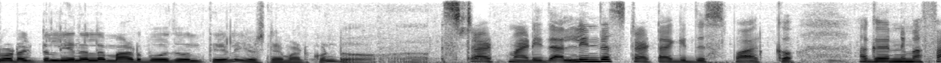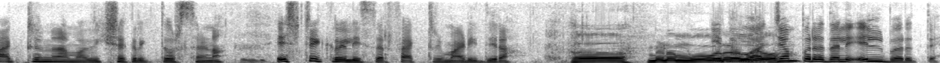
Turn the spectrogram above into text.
ಪ್ರಾಡಕ್ಟಲ್ಲಿ ಏನೆಲ್ಲ ಮಾಡ್ಬೋದು ಅಂತೇಳಿ ಯೋಚನೆ ಮಾಡಿಕೊಂಡು ಸ್ಟಾರ್ಟ್ ಮಾಡಿದ ಅಲ್ಲಿಂದ ಸ್ಟಾರ್ಟ್ ಆಗಿದ್ದು ಸ್ಪಾರ್ಕ್ ಹಾಗಾದ್ರೆ ನಿಮ್ಮ ಫ್ಯಾಕ್ಟ್ರಿನ ನಮ್ಮ ವೀಕ್ಷಕರಿಗೆ ತೋರಿಸೋಣ. ಎಷ್ಟು ಎಕರೆಲಿ ಸರ್ ಫ್ಯಾಕ್ಟ್ರಿ ಮಾಡಿದ್ದೀರಾ? ಮೇಡಮ್ ಇದು ಅಜ್ಜಂಪುರದಲ್ಲಿ ಎಲ್ಲಿ ಬರುತ್ತೆ?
